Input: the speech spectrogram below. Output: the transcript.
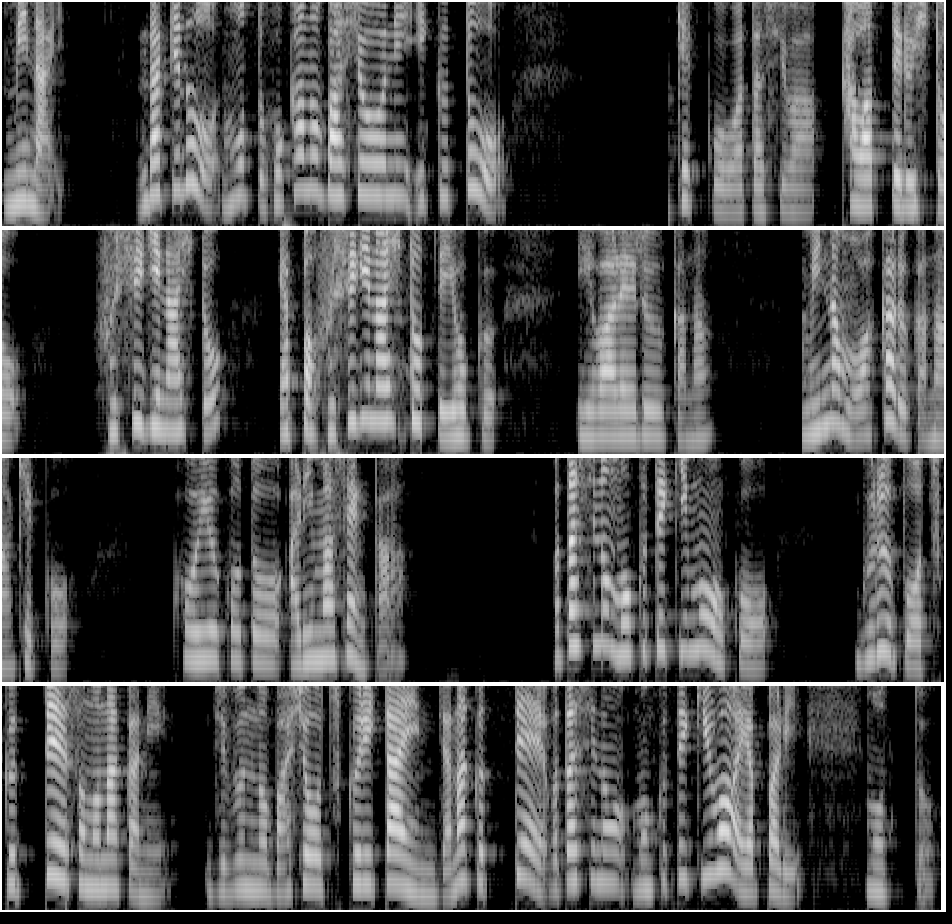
見ない。だけどもっと他の場所に行くと結構私は変わってる人不思議な人やっぱ不思議な人ってよく言われるかな。みんなもわかるかな結構。こういうことありませんか？私の目的もこうグループを作ってその中に自分の場所を作りたいんじゃなくって私の目的はやっぱりもっと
